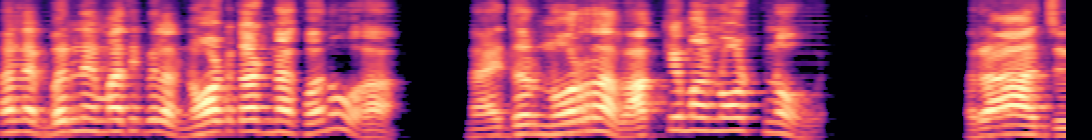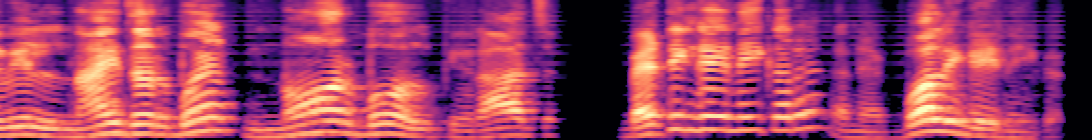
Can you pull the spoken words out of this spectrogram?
અને બંનેમાંથી પેલા નોટ કાઢ નાખવાનું, હા. નાઇધર નોર ના વાક્યમાં નોટ ન હોય. રાજ વિલ નાઇધર બેટ, નોર બોલ કે રાજ બેટિંગ નહીં કરે અને બોલિંગ નહીં કરે.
